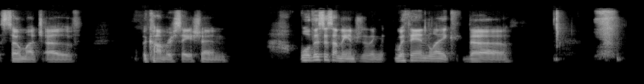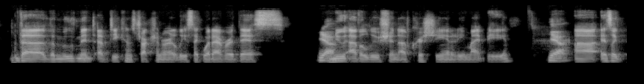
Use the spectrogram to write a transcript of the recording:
so much of the conversation well this is something interesting within like the the the movement of deconstruction or at least like whatever this yeah. new evolution of christianity might be yeah uh it's like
